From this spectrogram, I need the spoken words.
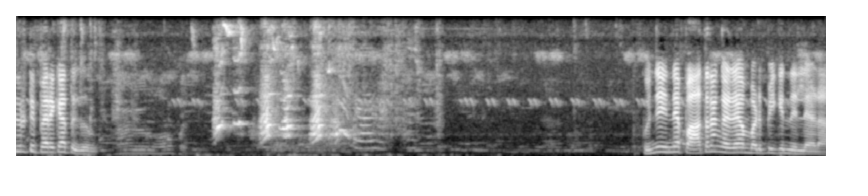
ചുരുട്ടി പെരക്കകത്ത് കയറും. കുഞ്ഞ് നിന്നെ പാത്രം കഴുകാൻ പഠിപ്പിക്കുന്നില്ലേടാ?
